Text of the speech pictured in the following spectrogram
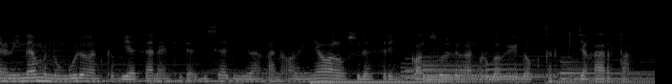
Elina menunggu dengan kebiasaan yang tidak bisa dihilangkan olehnya walau sudah sering konsul dengan berbagai dokter di Jakarta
